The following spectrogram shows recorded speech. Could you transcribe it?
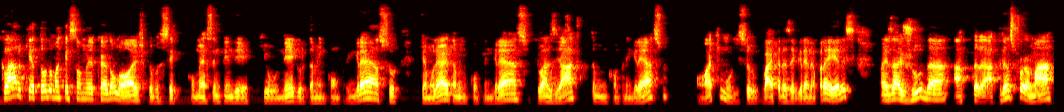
Claro que é toda uma questão mercadológica, você começa a entender que o negro também compra ingresso, que a mulher também compra ingresso, que o asiático também compra ingresso, ótimo, isso vai trazer grana para eles, mas ajuda a, tra a, transformar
